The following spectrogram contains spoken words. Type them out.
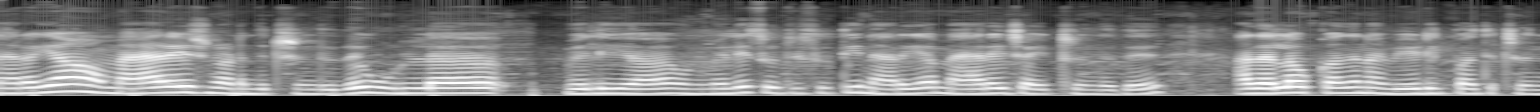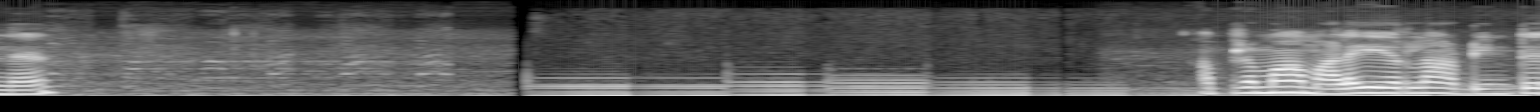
நிறையா மேரேஜ் நடந்துட்டு இருந்தது. வெளியே உண்மையிலே சுற்றி சுற்றி நிறையா மேரேஜ் ஆகிட்டு இருந்தது. அதெல்லாம் உட்காந்து நான் வேடிக்கை பார்த்துட்டு இருந்தேன். அப்புறமா மலை ஏறலாம் அப்படின்ட்டு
